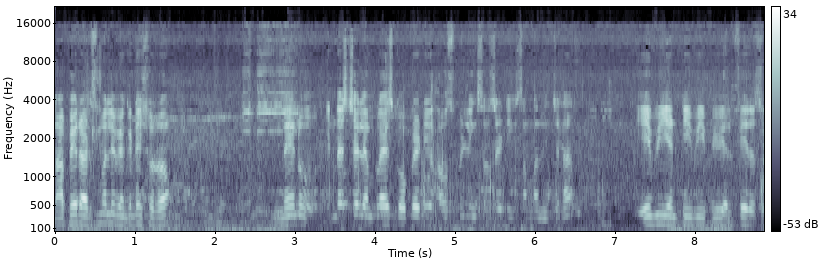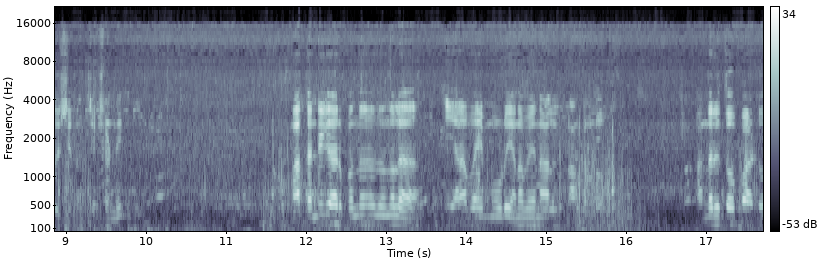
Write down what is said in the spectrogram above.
నా పేరు అడిసిమల్లి వెంకటేశ్వరరావు. నేను industrial employees cooperative house building సొసైటీకి సంబంధించిన ఏబిఎన్టీవీపీ వెల్ఫేర్ అసోసియేషన్ అధ్యక్షుడిని. మా తండ్రి గారు పంతొమ్మిది వందల ఎనభై మూడు ఎనభై నాలుగు ప్రాంతంలో అందరితో పాటు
